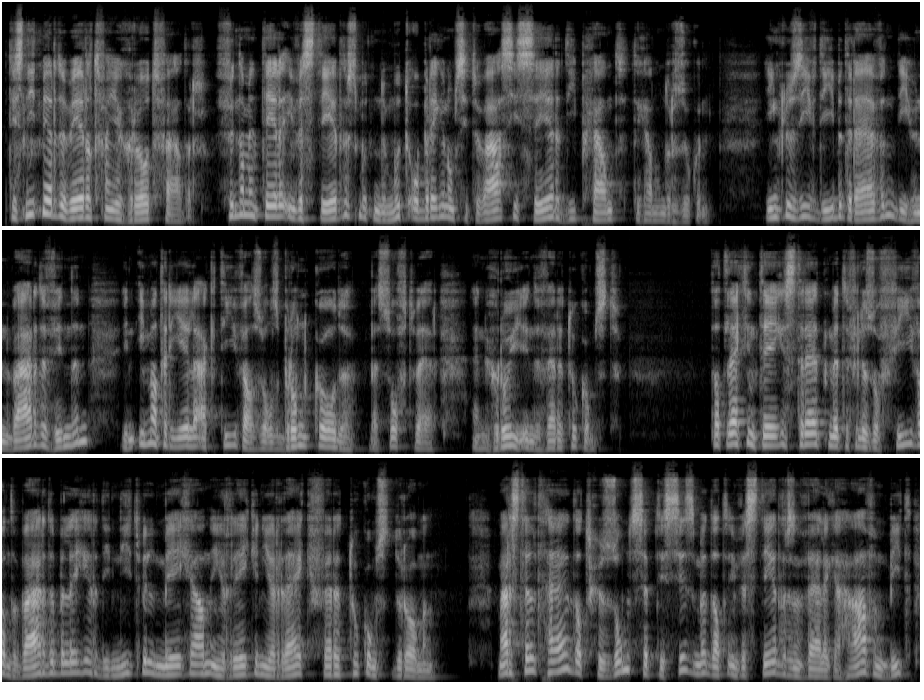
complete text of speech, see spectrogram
Het is niet meer de wereld van je grootvader. Fundamentele investeerders moeten de moed opbrengen om situaties zeer diepgaand te gaan onderzoeken, inclusief die bedrijven die hun waarde vinden in immateriële activa zoals broncode bij software en groei in de verre toekomst. Dat lijkt in tegenstrijd met de filosofie van de waardebelegger die niet wil meegaan in reken je rijk verre toekomstdromen. Maar stelt hij dat gezond scepticisme dat investeerders een veilige haven biedt,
